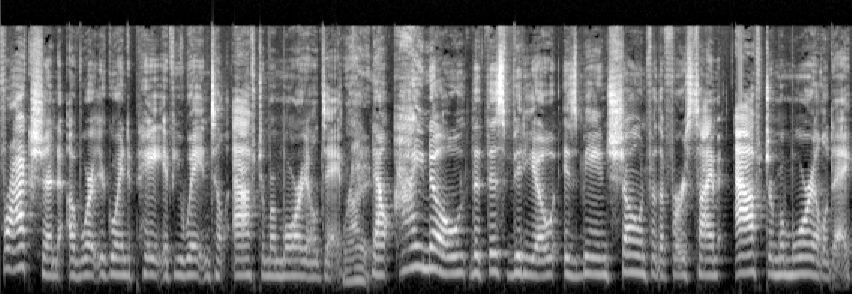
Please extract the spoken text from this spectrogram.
fraction of what you're going to pay if you wait until after Memorial Day. Right. Now, I know that this video is being shown for the first time after Memorial Day.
